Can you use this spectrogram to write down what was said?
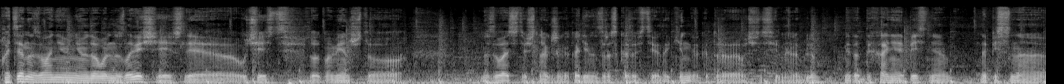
Хотя название у нее довольно зловещее, если учесть в тот момент, что называется точно так же, как один из рассказов Стивена Кинга, который я очень сильно люблю. «Метод дыхания» песня написана,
